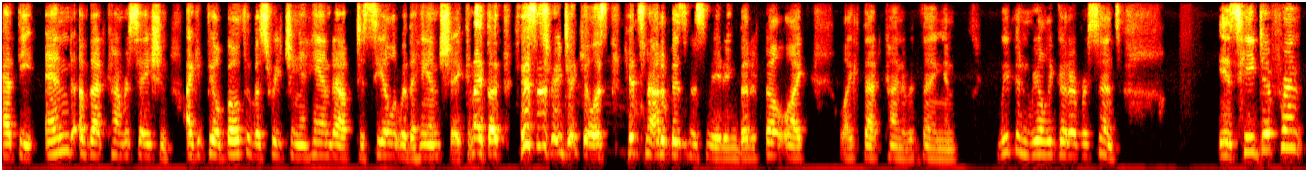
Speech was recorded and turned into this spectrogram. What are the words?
At the end of that conversation, I could feel both of us reaching a hand out to seal it with a handshake, and I thought this is ridiculous. It's not a business meeting, but it felt like like that kind of a thing, and we've been really good ever since. Is he different?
